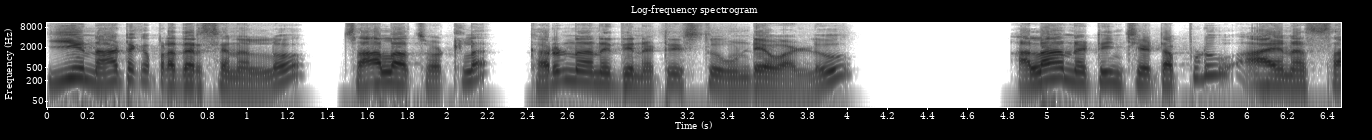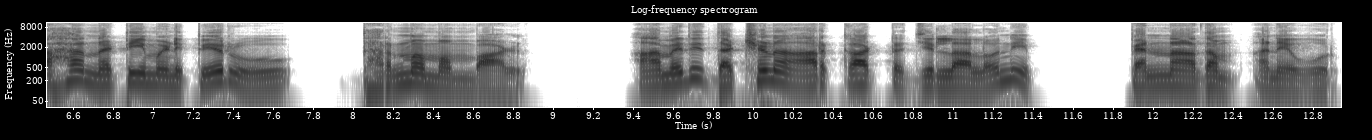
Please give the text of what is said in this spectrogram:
ఈ నాటక ప్రదర్శనల్లో చాలా చోట్ల కరుణానిధి నటిస్తూ ఉండేవాళ్ళు అలా నటించేటప్పుడు ఆయన సహ నటీమణి పేరు ధర్మమంబాళ్. ఆమెది దక్షిణ ఆర్కాట్ జిల్లాలోని పెన్నాదం అనే ఊరు.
